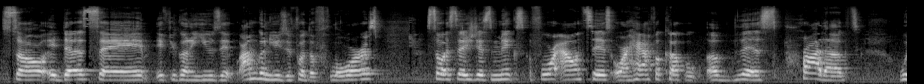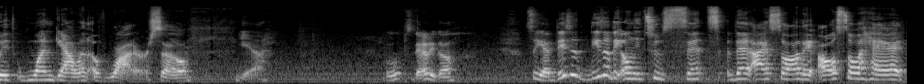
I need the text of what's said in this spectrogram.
So it does say if you're going to use it, I'm going to use it for the floors. So it says just mix four ounces or half a cup of this product with one gallon of water. So yeah. Oops, there we go so yeah these are these are the only two scents that i saw they also had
